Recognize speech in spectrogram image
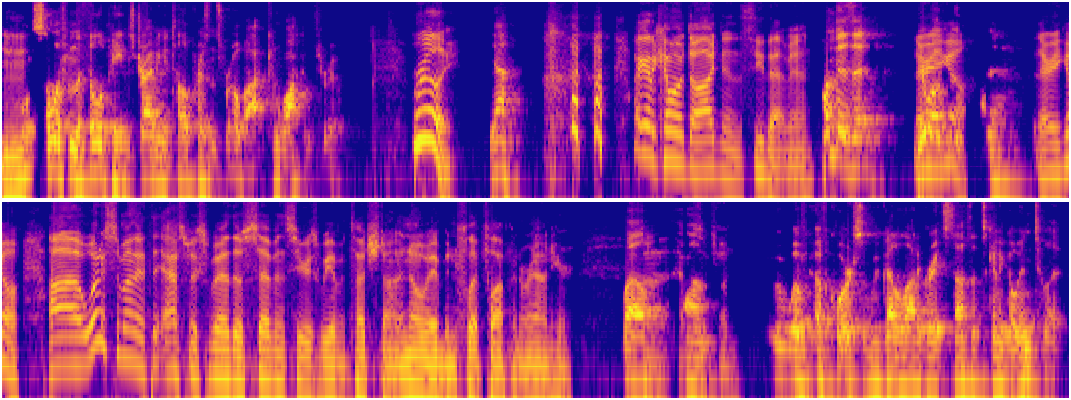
Mhm. Well, someone from the Philippines driving a telepresence robot can walk them through. Really? Yeah, I got to come up to Ogden and see that, man. come visit. There You're you go. There you go. Uh, what are some other th- aspects of those seven series we haven't touched on? I know we've been flip flopping around here. Well, Uh, um, some fun. Of, of course, we've got a lot of great stuff that's going to go into it.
